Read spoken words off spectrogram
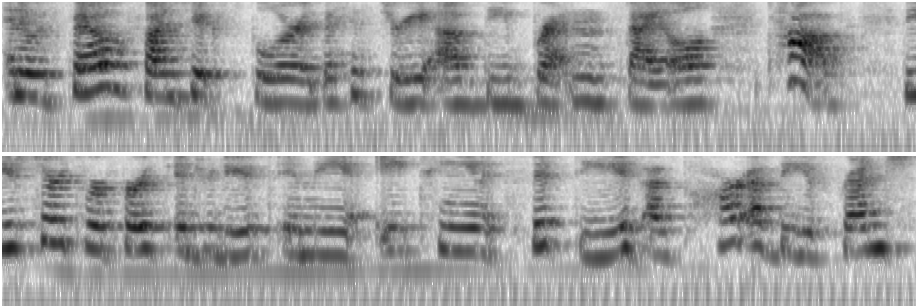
And it was so fun to explore the history of the Breton style top. These shirts were first introduced in the 1850s as part of the French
